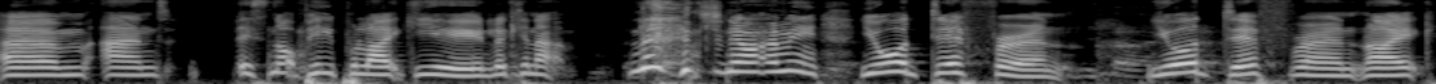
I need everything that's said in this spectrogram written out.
um and it's not people like you looking at do you know what I mean? You're different. You're different. Like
